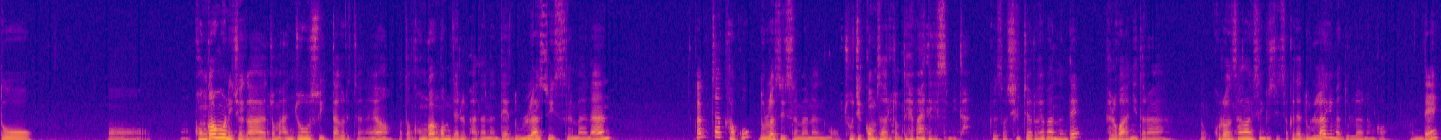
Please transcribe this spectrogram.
또 어, 건강원이 제가 좀 안 좋을 수 있다 그랬잖아요. 어떤 건강 검진을 받았는데 놀랄 수 있을 만한 깜짝하고 놀랄 수 있을 만한 뭐 조직 검사를 좀 더 해봐야 되겠습니다. 그래서 실제로 해봤는데 별거 아니더라. 그런 상황이 생길 수 있어. 그냥 놀라기만 놀라는 거. 그런데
